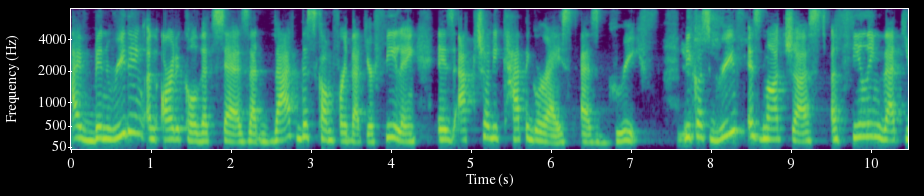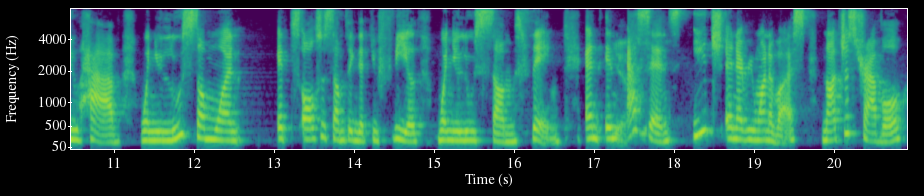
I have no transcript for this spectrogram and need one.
I've been reading an article that says that that discomfort that you're feeling is actually categorized as grief. Yes. Because grief is not just a feeling that you have when you lose someone it's also something that you feel when you lose something. And in yes. essence, each and every one of us, not just travel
